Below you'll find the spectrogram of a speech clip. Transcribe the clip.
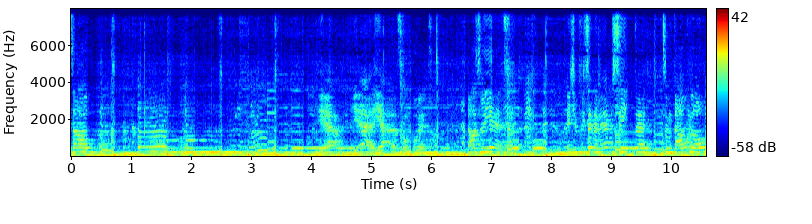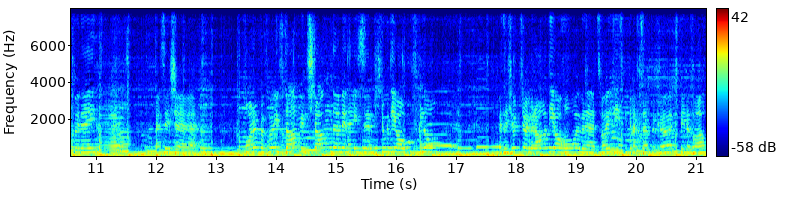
Saal? Ja, ja, ja, das kommt gut. Das Lied ist auf unserer Webseite zum Download bereit. Es ist äh, vor etwa fünf Tagen entstanden. Wir haben es im Studio aufgenommen. Es ist heute schon im Radio gekommen, in einem 32 vielleicht hat jemand gehört, auf jeden Fall.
